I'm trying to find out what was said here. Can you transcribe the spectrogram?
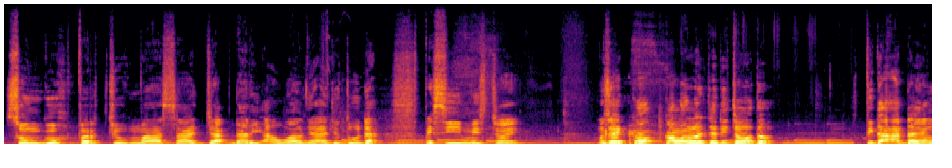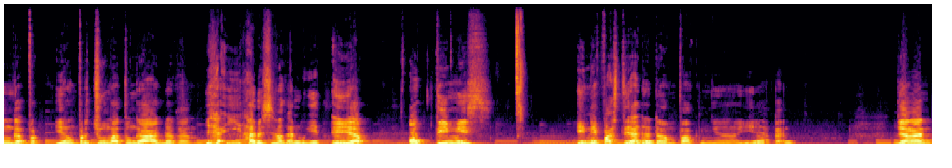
Sungguh percuma saja dari awalnya aja tuh udah pesimis, coy. Maksudnya kok kalau lo jadi cowok tuh tidak ada yang nggak per- yang percuma tuh nggak ada kan? Ya iya harusnya kan begitu. Iya, optimis. Ini pasti ada dampaknya, iya kan? Jangan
